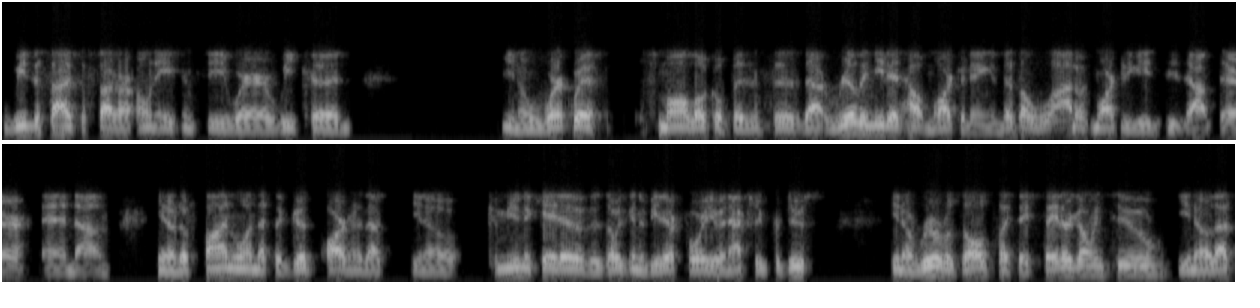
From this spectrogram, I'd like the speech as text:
we decided to start our own agency where we could, you know, work with small local businesses that really needed help marketing. There's a lot of marketing agencies out there, and um, you know, to find one that's a good partner that's you know communicative is always going to be there for you and actually produce you know real results like they say they're going to. You know, that's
